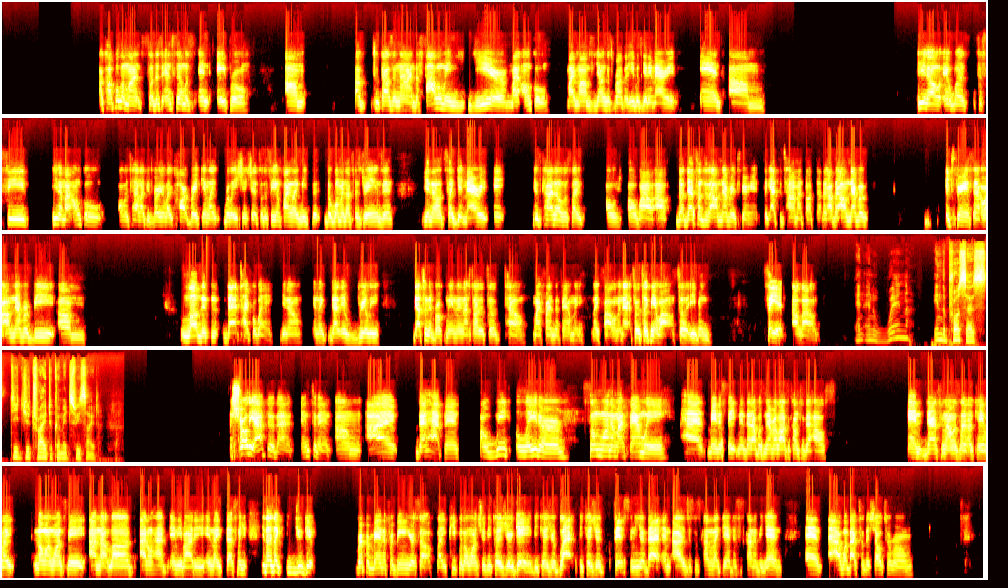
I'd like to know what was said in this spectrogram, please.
a couple of months. So this incident was in April um, of 2009. The following year, my uncle, my mom's youngest brother, he was getting married, and um, you know, it was to see, you know, my uncle always had like these very like heartbreaking like relationships. So to see him finally like meet the, the woman of his dreams and you know, to like get married, it just kind of was like, oh, oh wow, I'll, th- that's something that I'll never experience. Like at the time, I thought that, like I'll, I'll never experience that, or I'll never be um loved in that type of way, you know. And like that, it really, that's when it broke me, and then I started to tell my friends and family, like following that. So it took me a while to even say it out loud. And and when in the process did you try to commit suicide? shortly after that incident, um, I that happened. A week later, someone in my family had made a statement that I was never allowed to come to their house. And that's when I was like, okay, like no one wants me. I'm not loved. I don't have anybody. And like that's when you know like you get reprimanded for being yourself. Like people don't want you because you're gay, because you're black, because you're this and you're that. And I just was kind of like, yeah, this is kind of the end. And I went back to the shelter room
